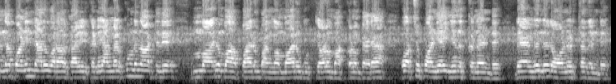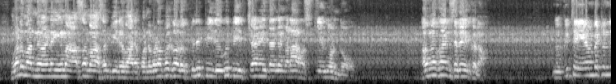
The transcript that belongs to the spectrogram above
എന്നാ പണിയില്ലാതെ കുറെ ആൾക്കാർ ഇരിക്കണ്ടേ ഞങ്ങൾക്കുണ്ട് നാട്ടിൽ ഉമ്മാരും ബാപ്പാരും പങ്ങന്മാരും കുട്ടികളും മക്കളും പേര കുറച്ച് പണി കഴിഞ്ഞ് നിൽക്കുന്നുണ്ട് ബാങ്കിൽ നിന്ന് ലോൺ എടുത്തതുണ്ട്. നിങ്ങൾ വന്നുകൊണ്ട് ഈ മാസം മാസം പിരിവാരെ കൊണ്ട് ഇവിടെ ഇപ്പൊ ഗൾഫിൽ പിരിവ് പിരിച്ചാണെങ്കിൽ തന്നെ നിങ്ങളെ അറസ്റ്റ് ചെയ്ത് കൊണ്ടുപോകും അത് നിങ്ങൾക്ക് മനസ്സിലാക്കണം നിങ്ങൾക്ക് ചെയ്യാൻ പറ്റുന്ന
